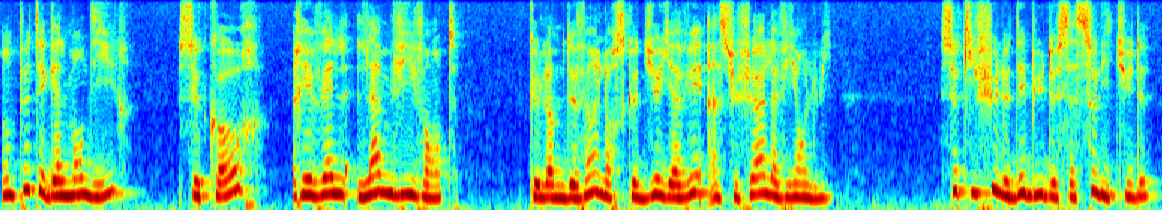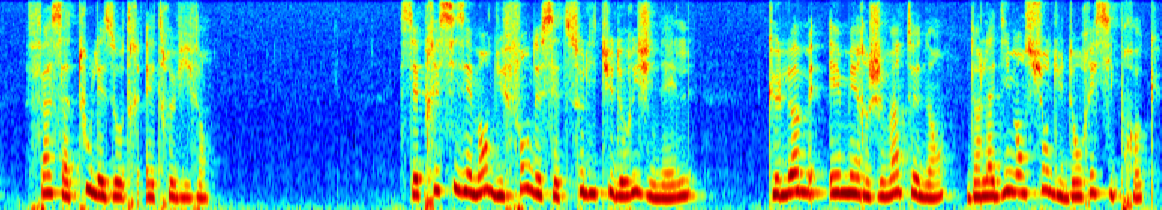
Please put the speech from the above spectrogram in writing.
on peut également dire Ce corps révèle l'âme vivante que l'homme devint lorsque Dieu y avait insuffla la vie en lui, ce qui fut le début de sa solitude face à tous les autres êtres vivants. C'est précisément du fond de cette solitude originelle que l'homme émerge maintenant dans la dimension du don réciproque,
